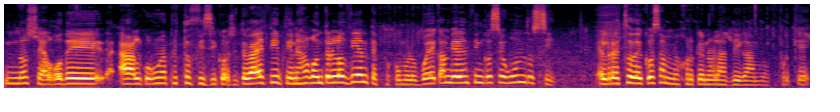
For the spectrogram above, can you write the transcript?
no sé, algo de algún aspecto físico. Si te va a decir, tienes algo entre los dientes, pues como lo puede cambiar en cinco segundos, sí. El resto de cosas mejor que no las digamos, porque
